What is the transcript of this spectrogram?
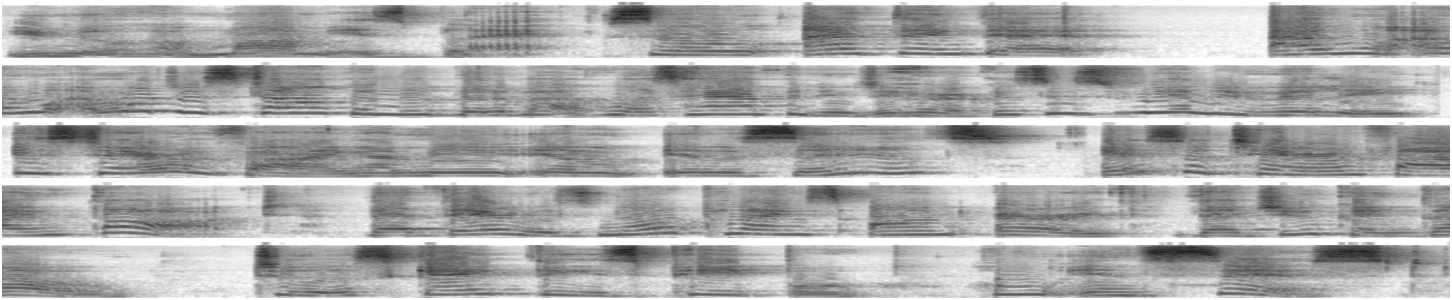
you know her mom is black. So I think that I want, I to just talk a little bit about what's happening to her because it's really, really, it's terrifying. I mean, in, in a sense, it's a terrifying thought that there is no place on earth that you can go to escape these people who insist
